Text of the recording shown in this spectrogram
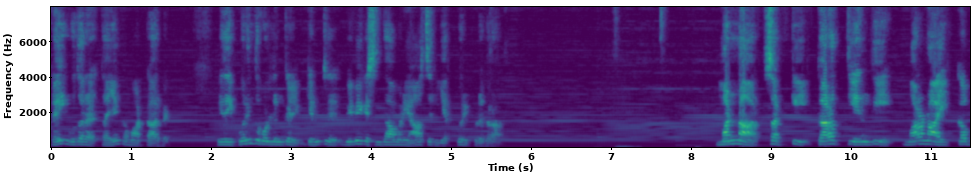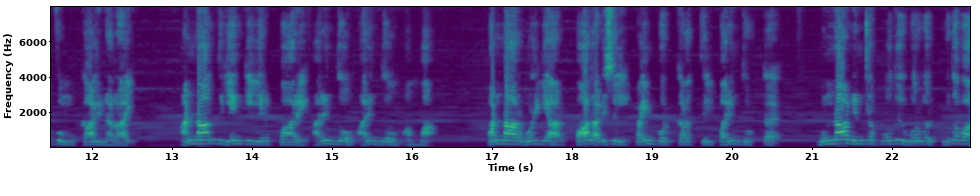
கை உதற தயங்க மாட்டார்கள். இதை புரிந்து கொள்ளுங்கள் என்று விவேக சிந்தாமணி ஆசிரியர் குறிப்பிடுகிறார். மன்னார் சட்டி கரத்தேந்தி மரணாய் கவ்வும் காலினராய் அண்ணாந்து ஏங்கி இருப்பாரை அறிந்தோம் அறிந்தோம் அம்மா. பன்னார் மொழியார் பால் அடிசில் பைம்பொற்களத்தில் பரிந்துட்ட உண்ணா நின்ற போது ஒருவருக்கு உதவா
